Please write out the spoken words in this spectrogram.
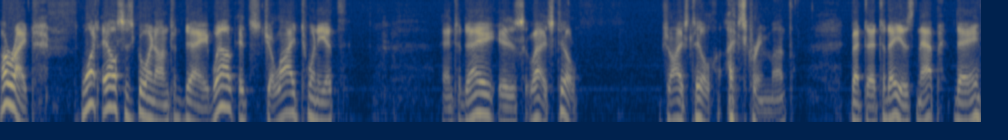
All right. What else is going on today? Well, it's July 20th. And today is, well, it's still, July still ice cream month. But uh, today is nap day,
